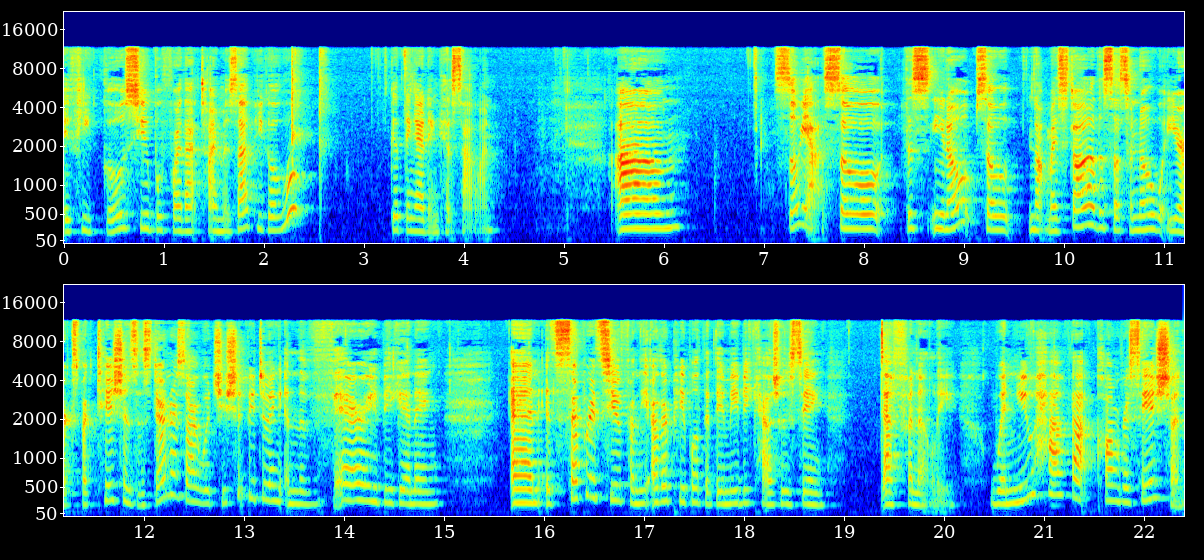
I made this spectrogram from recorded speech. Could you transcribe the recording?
If he goes to you before that time is up, you go, whoop, good thing I didn't kiss that one. Um, so yeah, so this, you know, so not my style. This lets know what your expectations and standards are, which you should be doing in the very beginning. And it separates you from the other people that they may be casually seeing. Definitely. When you have that conversation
